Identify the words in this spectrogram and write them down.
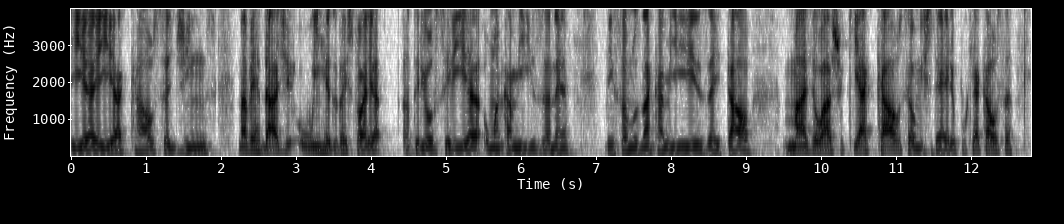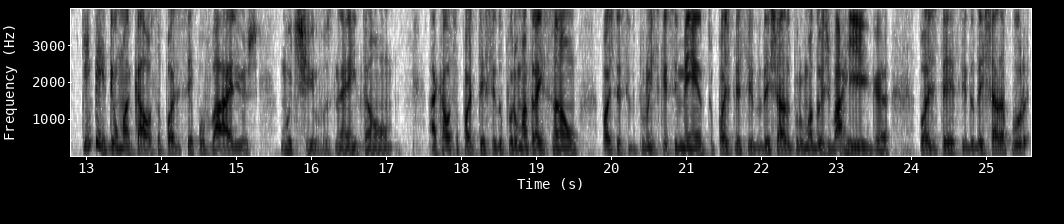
E aí a calça jeans, na verdade, o enredo da história anterior seria uma camisa, né? Pensamos na camisa e tal. Mas eu acho que a calça é um mistério, porque a calça. Quem perdeu uma calça pode ser por vários motivos, né? Então, a calça pode ter sido por uma traição, pode ter sido por um esquecimento, pode ter sido deixada por uma dor de barriga, pode ter sido deixada por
